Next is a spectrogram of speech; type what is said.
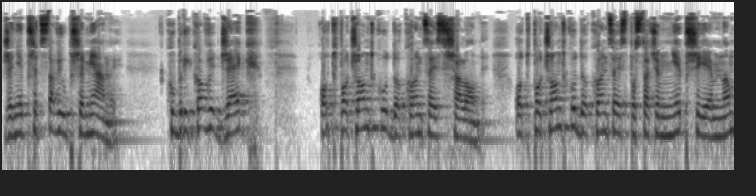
że nie przedstawił przemiany. Kubrickowy Jack od początku do końca jest szalony. Od początku do końca jest postacią nieprzyjemną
